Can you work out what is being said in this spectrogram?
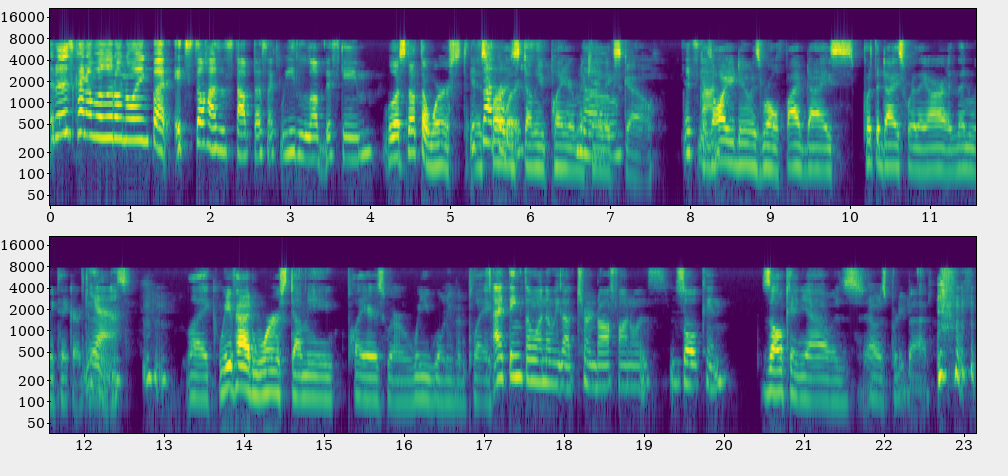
It is kind of a little annoying, but it still hasn't stopped us. Like we love this game. well it's not the worst It's as far as dummy player No. mechanics go It's not. because all you do is roll five dice put the dice where they are and then we take our turns Yeah. hmm like we've had worse dummy players where we won't even play I think the one that we got turned off on was Tzolk'in. Tzolk'in yeah it was that was pretty bad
